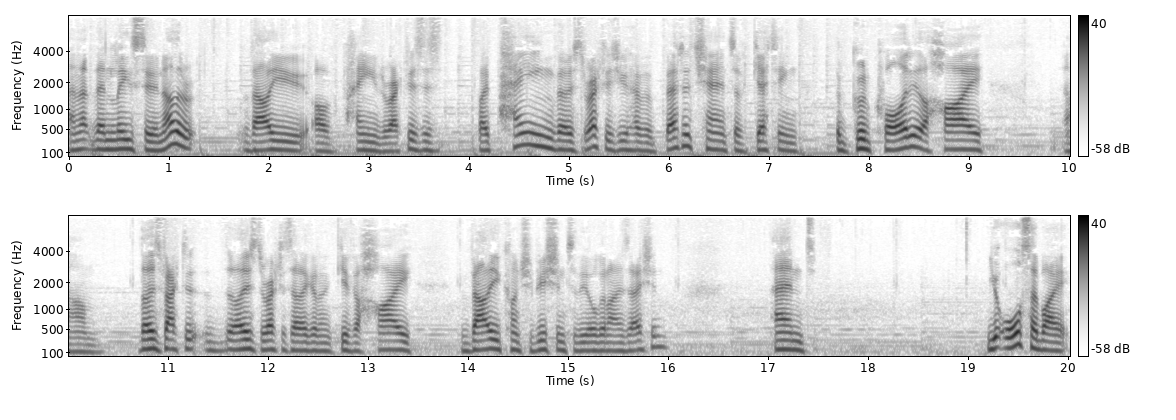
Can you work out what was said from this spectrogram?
And that then leads to another value of paying directors is by paying those directors, you have a better chance of getting the good quality, the high, um, those, factor, those directors that are going to give a high value contribution to the organization. And you also, by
